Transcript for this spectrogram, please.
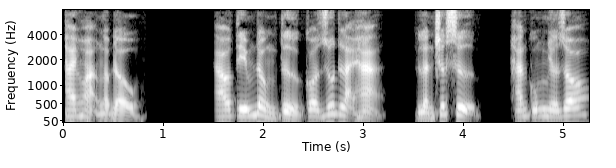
hai họa ngập đầu. Áo tím đồng tử co rút lại hạ, lần trước sự, hắn cũng nhớ rõ,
